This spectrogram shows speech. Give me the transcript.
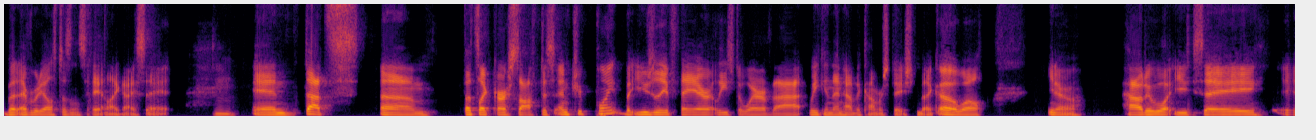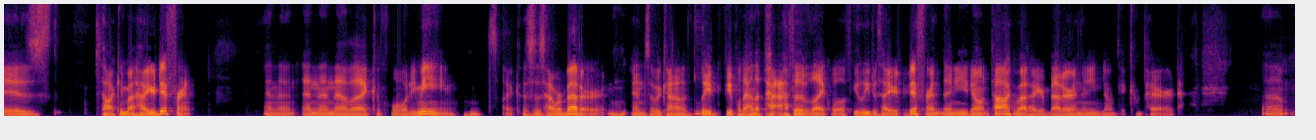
but everybody else doesn't say it like I say it, mm. and that's um, that's like our softest entry point. But usually, if they are at least aware of that, we can then have the conversation like, oh well, you know, how do what you say is talking about how you're different and then and then they're like well what do you mean? It's like this is how we're better. And so we kind of lead people down the path of like well if you lead with how you're different then you don't talk about how you're better and then you don't get compared. Um,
